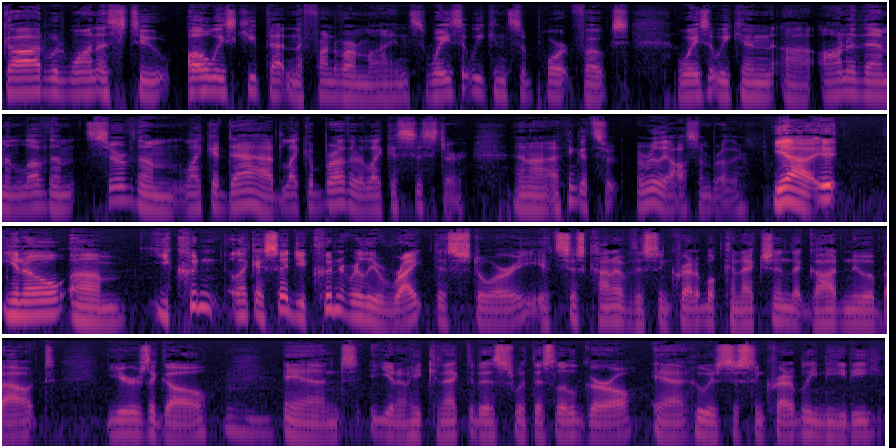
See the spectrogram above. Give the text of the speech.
God would want us to always keep that in the front of our minds ways that we can support folks, ways that we can uh, honor them and love them, serve them like a dad, like a brother, like a sister. And uh, I think it's a really awesome, brother. Yeah, it you know, um, you couldn't like I said, you couldn't really write this story. It's just kind of this incredible connection that God knew about years ago, and you know, He connected us with this little girl uh, who is just incredibly needy,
